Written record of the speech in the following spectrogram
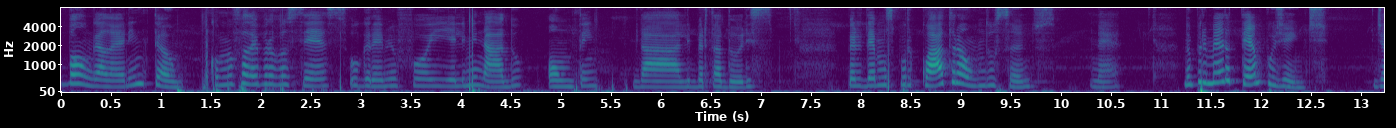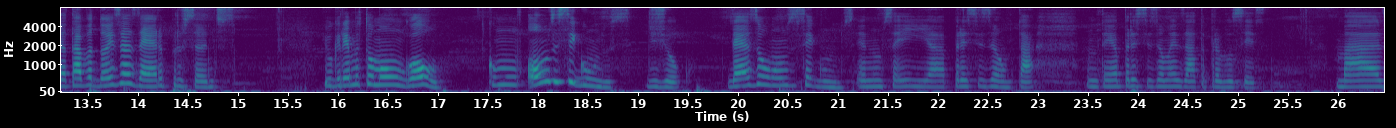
Bom, galera, então, como eu falei para vocês, o Grêmio foi eliminado ontem da Libertadores. Perdemos por 4 a 1 do Santos, né? No primeiro tempo, gente, já tava 2 a 0 pro Santos. E o Grêmio tomou um gol com 11 segundos de jogo. 10 ou 11 segundos. Eu não sei a precisão, tá? Não tenho a precisão exata para vocês. Mas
